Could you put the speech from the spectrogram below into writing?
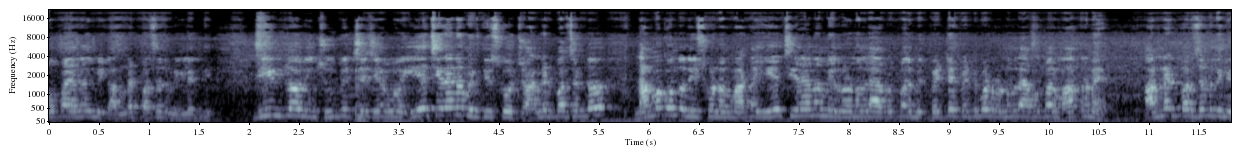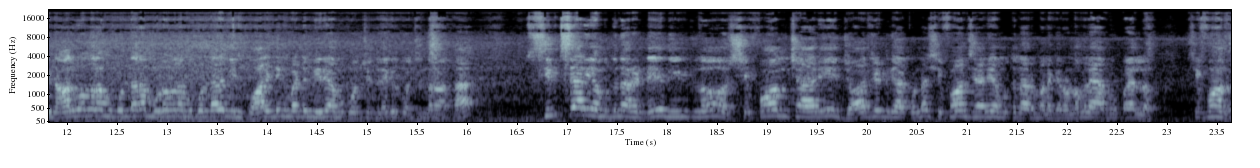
రూపాయి అనేది మీకు హండ్రెడ్ పర్సెంట్ మిగిలిద్ది దీంట్లో నేను చూపించే చీరలో ఏ చీరైనా మీరు తీసుకోవచ్చు. హండ్రెడ్ పర్సెంట్ నమ్మకంతో తీసుకోండి అనమాట ఏ చీరైనా మీరు రెండు వందల యాభై రూపాయలు మీరు పెట్టే పెట్టుబడి రెండు వందల యాభై రూపాయలు మాత్రమే. హండ్రెడ్ పర్సెంట్ దీన్ని నాలుగు వందలు అమ్ముకుంటారా మూడు వందలు అమ్ముకుంటారా దీని క్వాలిటీని బట్టి మీరే అమ్ముకోవచ్చు ఇంటి దగ్గరికి వచ్చిన తర్వాత. సిల్క్ శారీ అమ్ముతున్నారండి. దీంట్లో షిఫాన్ శారీ జార్జెట్ కాకుండా షిఫాన్ శారీ అమ్ముతున్నారు మనకి రెండు వందల యాభై రూపాయల్లో. షిఫాన్.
